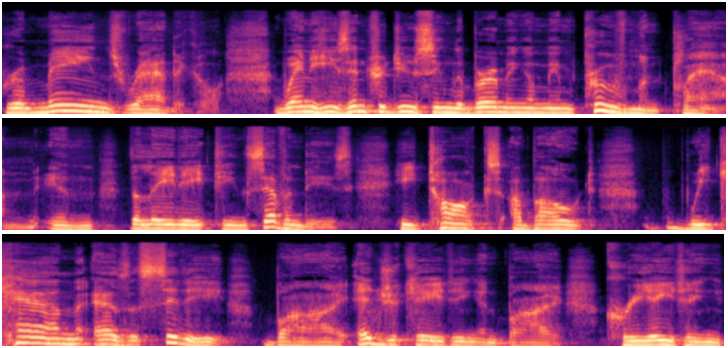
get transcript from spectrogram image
remains radical. When he's introducing the Birmingham Improvement Plan in the late 1870s, he talks about we can, as a city, by educating and by creating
